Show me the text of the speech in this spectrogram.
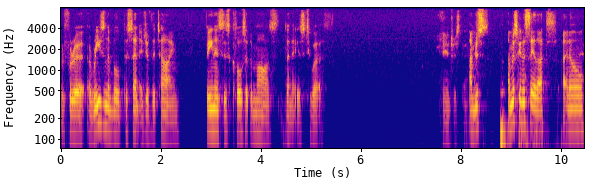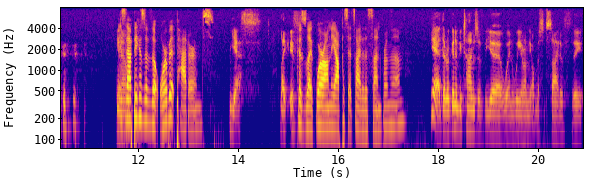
but for a, a reasonable percentage of the time, Venus is closer to Mars than it is to Earth. Interesting. I'm just I'm just gonna say that. I know. is know, that because of the orbit patterns? Yes. Like if because like we're on the opposite side of the sun from them. Yeah, there are going to be times of the year when we are on the opposite side of the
